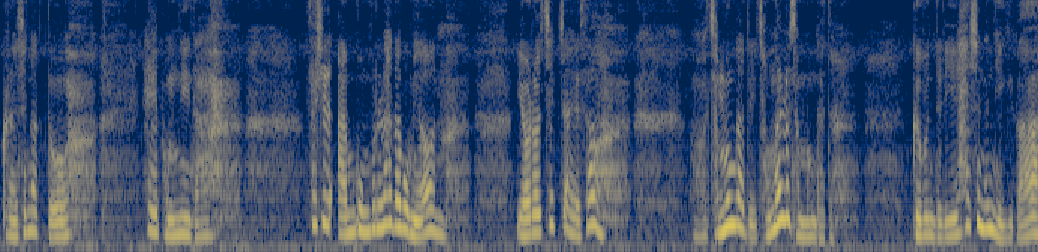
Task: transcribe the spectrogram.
그런 생각도 해 봅니다. 사실 암 공부를 하다 보면 여러 책자에서 어, 전문가들이 정말로 전문가들 그분들이 하시는 얘기가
